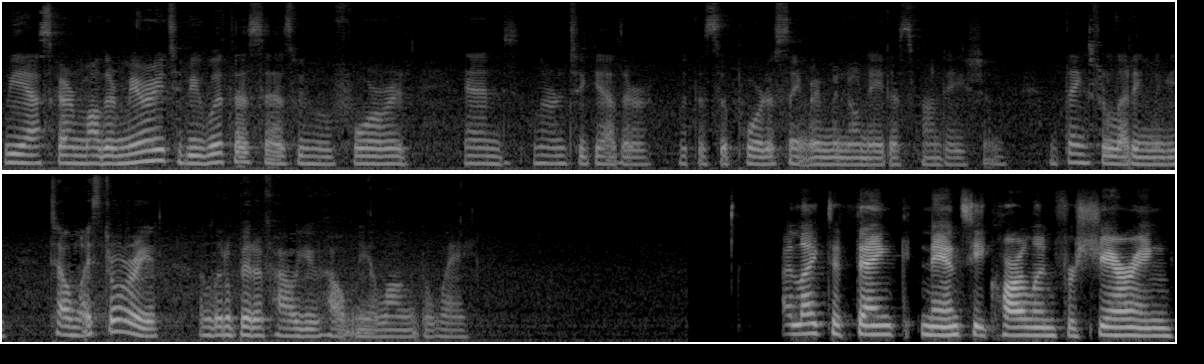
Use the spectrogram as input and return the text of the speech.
we ask our Mother Mary to be with us as we move forward and learn together with the support of St. Raymond Nonnatus Foundation. And thanks for letting me tell my story, a little bit of how you helped me along the way. I'd like to thank Nancy Carlin for sharing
